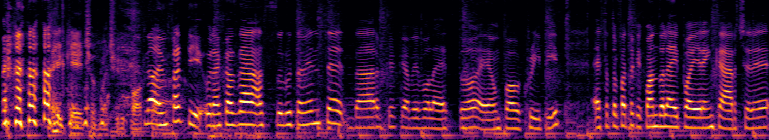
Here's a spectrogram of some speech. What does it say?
e che insomma, ci riporta. No, infatti una cosa assolutamente dark che avevo letto e un po' creepy è stato il fatto che quando lei poi era in carcere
